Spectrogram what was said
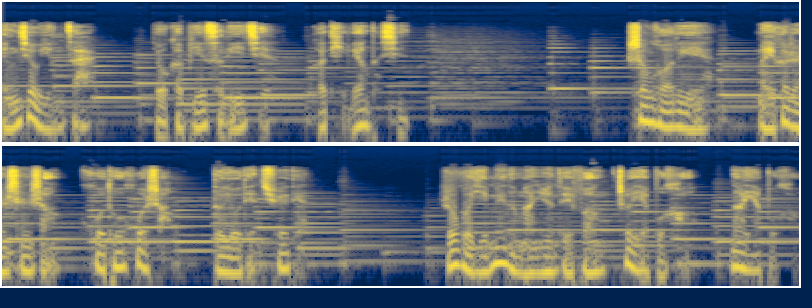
赢就赢在有颗彼此理解和体谅的心。生活里，每个人身上或多或少都有点缺点。如果一昧的埋怨对方这也不好那也不好，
